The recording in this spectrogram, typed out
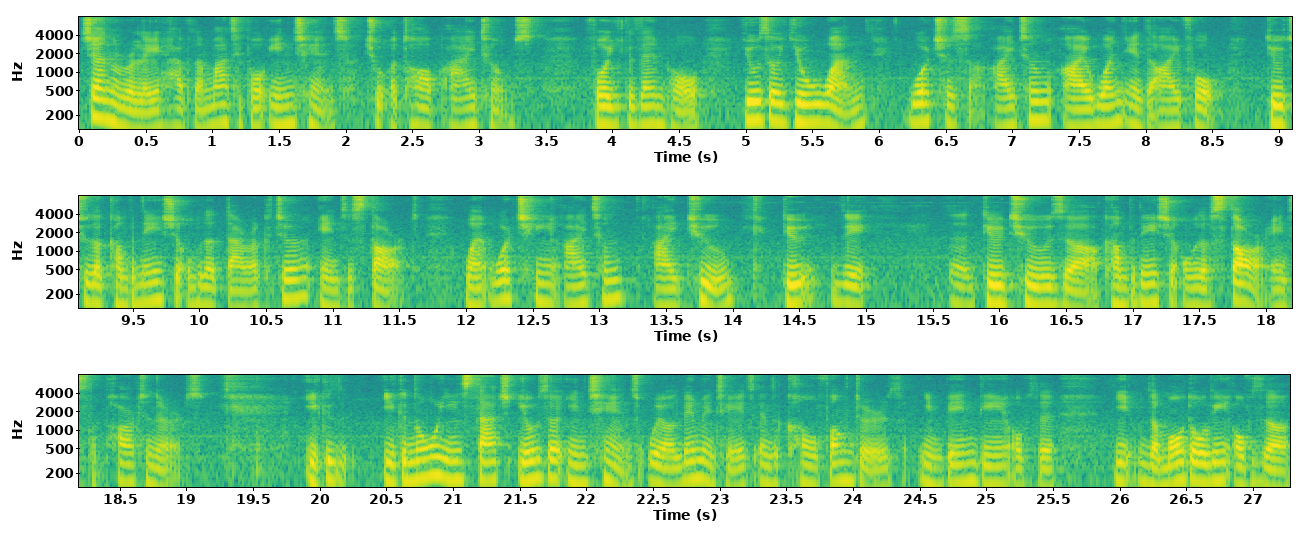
generally have the multiple intent to adopt items. For example, user U1 watches item I1 and I4 due to the combination of the director and the start. When watching item I2, due, the, uh, due to the combination of the star and the partners. Ignoring such user intent will limit it and confound the embedding of the the modeling of the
